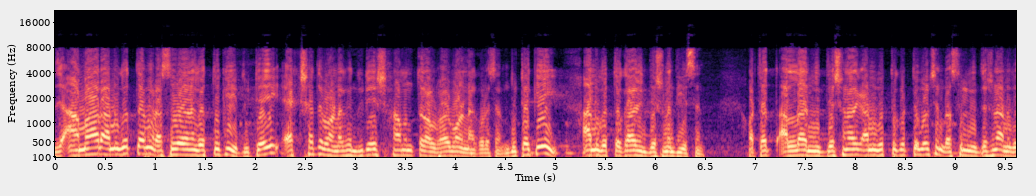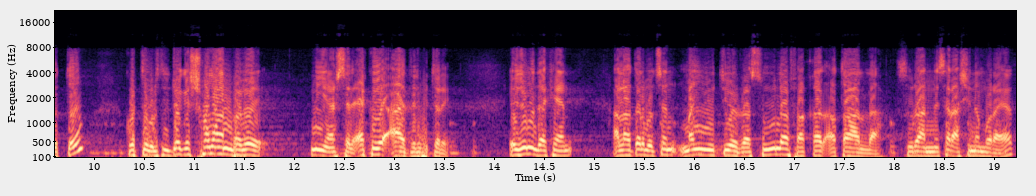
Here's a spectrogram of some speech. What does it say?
যে আমার আনুগত্য এবং রাসূলের আনুগত্য কি? দুটেই একসাথে বর্ণনা করেন দুটেই সমান্তরালভাবে বর্ণনা করেছেন দুটাকেই আনুগত্য করার নির্দেশনা দিয়েছেন। অর্থাৎ আল্লাহর নির্দেশনার আনুগত্য করতে বলছেন, রাসূল নির্দেশনা আনুগত্য করতে বলছেন দুটাকে সমানভাবে নিয়ে আসছেন, একই আয়াতের ভিতরে। এই জন্য দেখেন, আল্লাহ তাআলা বলছেন মাই ইউতিউর রাসূলা ফাকাদ আতা আল্লাহ। সূরা আন-নিসার 80 নম্বর আয়াত।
